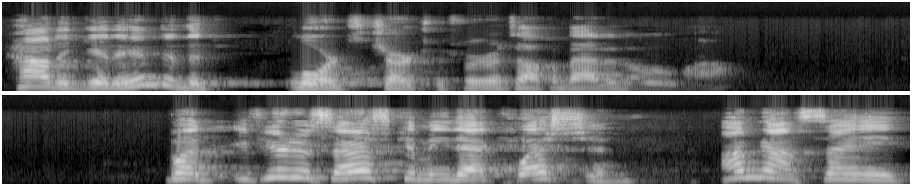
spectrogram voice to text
how to get into the Lord's church, which we're going to talk about in a little while. But if you're just asking me that question, I'm not saying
